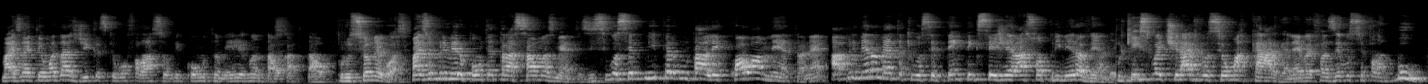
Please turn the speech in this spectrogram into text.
mas vai ter uma das dicas que eu vou falar sobre como também levantar o capital para o seu negócio. Mas o primeiro ponto é traçar umas metas. E se você me perguntar, Ale, qual a meta, né? A primeira meta que você tem tem que ser gerar sua primeira venda, porque isso vai tirar de você uma carga, né? Vai fazer você falar, bum,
